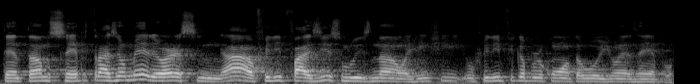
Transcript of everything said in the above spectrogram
tentamos sempre trazer o melhor, assim, ah, o Felipe faz isso, o Luiz não. A gente. O Felipe fica por conta hoje, um exemplo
